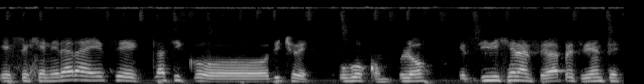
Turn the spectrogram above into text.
que se generara ese clásico dicho de hubo complot, si dijeran será presidente,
